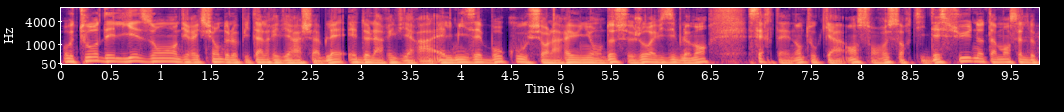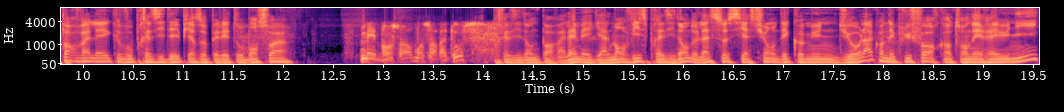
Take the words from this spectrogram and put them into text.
autour des liaisons en direction de l'hôpital Riviera-Chablais et de la Riviera. Elles misaient beaucoup sur la réunion de ce jour et visiblement certaines en tout cas, en sont ressortis déçus, notamment celle de Port-Valais que vous présidez, Pierre Zopeletto. Bonsoir. Mais bonsoir, bonsoir à tous. Président de Port-Valais, mais également vice-président de l'association des communes du Haut-Lac. On est plus fort quand on est réunis.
